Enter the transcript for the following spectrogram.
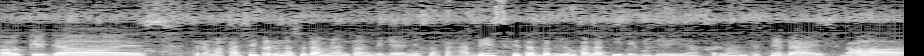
Oke guys, terima kasih karena sudah menonton video ini sampai habis. Kita berjumpa lagi di video yang selanjutnya guys. Bye.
